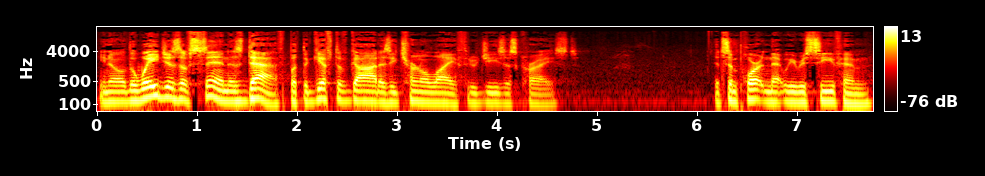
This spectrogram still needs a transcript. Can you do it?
You know, the wages of sin is death, but the gift of God is eternal life through Jesus Christ. It's important that we receive Him.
